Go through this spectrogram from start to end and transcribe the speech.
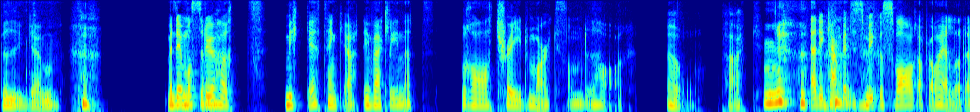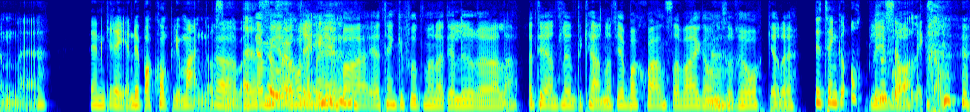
Verkligen. Men det måste du ha hört mycket, tänker jag. Det är verkligen ett bra trademark som du har. oh, tack. Ja, det är kanske inte så mycket att svara på heller, den, eh, den grejen. Det är bara komplimanger Ja, som men- Ja, men jag jag, med. bara, jag tänker fortfarande att jag lurar alla, att jag egentligen inte kan, att jag bara chansar varje gång Ja. så råkar det. Du tänker också Blir bra. så liksom. Fan,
